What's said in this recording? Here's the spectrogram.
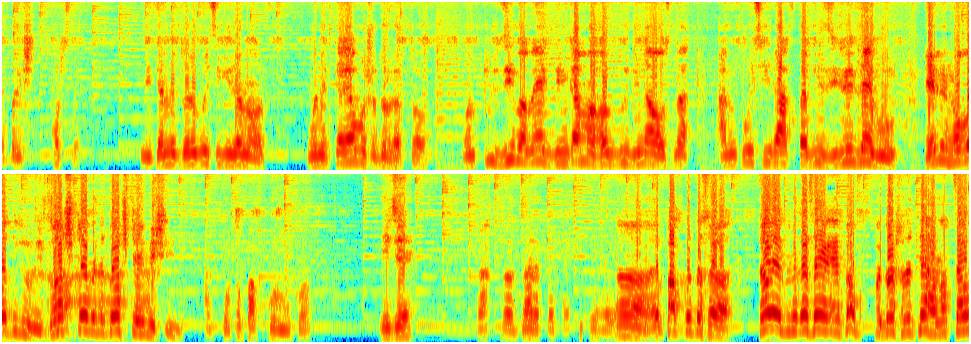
একবার করছে। এইটা আমি তোরে কইছি কি জানোস অনেক টাকা পয়সা দরকার তো। তুই যেভাবে একদিন কামা হোক দুই দিন আহস না আমি কইছি রাস্তা দিয়ে জিরে যাইবো। হেরে নগদ করবি দশটা বেলা দশটাই বেশি। আর কত পাপ করব কর। এই যে রাস্তার ধারে পাই থাকিতে আহ, এ পাপ করতেছ? তাও একজনের কাছে পাপ দশ হাজার টাকা হাজার চাও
